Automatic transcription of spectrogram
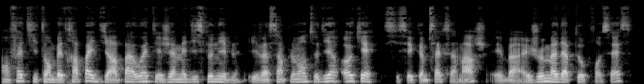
En fait, il t'embêtera pas, il te dira pas ouais t'es jamais disponible. Il va simplement te dire ok si c'est comme ça que ça marche, eh ben je m'adapte au process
